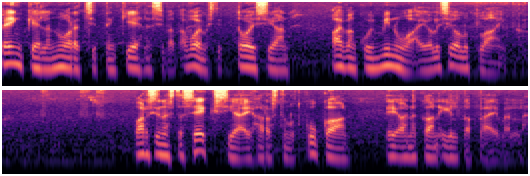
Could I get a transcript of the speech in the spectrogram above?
Penkeillä nuoret sitten kiehnäsivät avoimesti toisiaan, aivan kuin minua ei olisi ollut lainkaan. Varsinaista seksiä ei harrastanut kukaan, ei ainakaan iltapäivällä.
